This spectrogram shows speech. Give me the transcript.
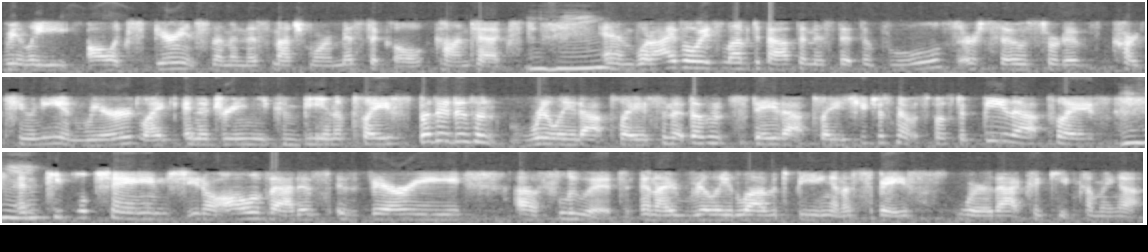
really all experience them in this much more mystical context. Mm-hmm. And what I've always loved about them is that the rules are so sort of cartoony and weird. Like in a dream, you can be in a place, but it isn't really that place, and it doesn't stay that place. You just know it's supposed to be that place, mm-hmm. and people change. You know, all of that is is very uh, fluid, and I really loved being in a space where that could keep coming up.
